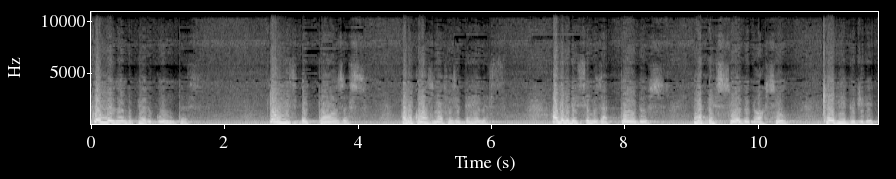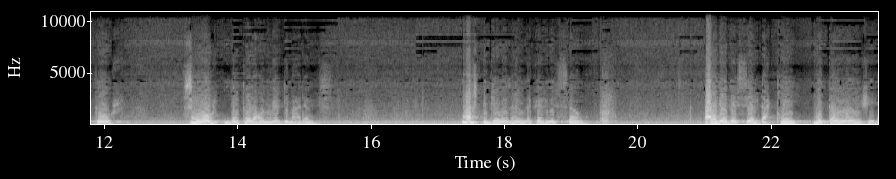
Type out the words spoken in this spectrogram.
formulando perguntas tão respeitosas para com as nossas ideias. Agradecemos a todos na pessoa do nosso querido diretor, senhor Dr. Almir Guimarães. Nós pedimos ainda permissão para agradecer daqui, de tão longe,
